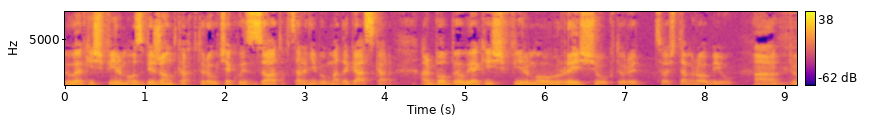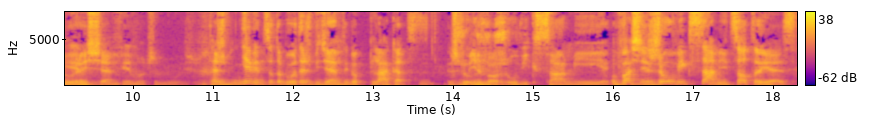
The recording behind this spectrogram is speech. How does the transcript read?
Był jakiś film o zwierzątkach, które uciekły z zoo, a to wcale nie był Madagaskar. Albo był jakiś film o Rysiu, który coś tam robił. A, był wiem, rysiem. Wiem, o czym mówisz. Też nie wiem, co to było, też widziałem tego plakat. Billboard. żółwik sami. O właśnie, żółwik sami, co to jest?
